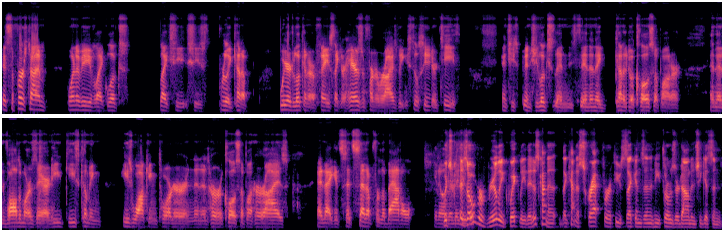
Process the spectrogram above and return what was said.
it's the first time Guinevere like looks like she she's really kind of weird look in her face, like her hair's in front of her eyes, but you can still see her teeth. And she's and she looks and and then they kind of do a close up on her, and then Valdemar's there and he he's coming, he's walking toward her, and then her close up on her eyes, and like it's it's set up for the battle, you know. which is the- over really quickly. They just kind of they kind of scrap for a few seconds, and then he throws her down, and she gets in,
